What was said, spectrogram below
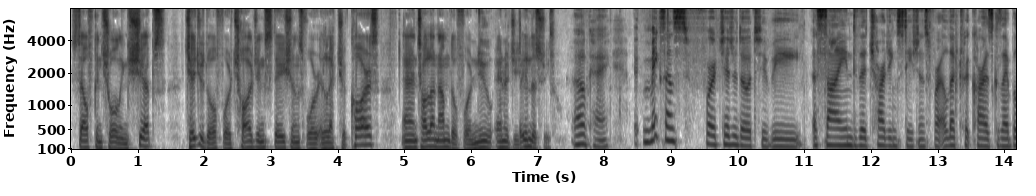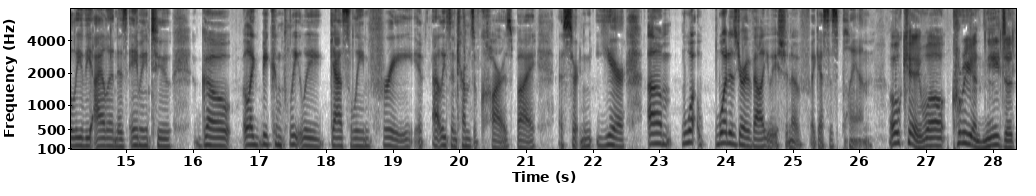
self-controlling ships, Jeju-do for charging stations for electric cars, and Jeollanam-do for new energy industries. Okay. It makes sense for Jeju-do to be assigned the charging stations for electric cars because I believe the island is aiming to go like be completely gasoline free, at least in terms of cars, by a certain year. Um, what what is your evaluation of I guess this plan? Okay, well, Korea needs it,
